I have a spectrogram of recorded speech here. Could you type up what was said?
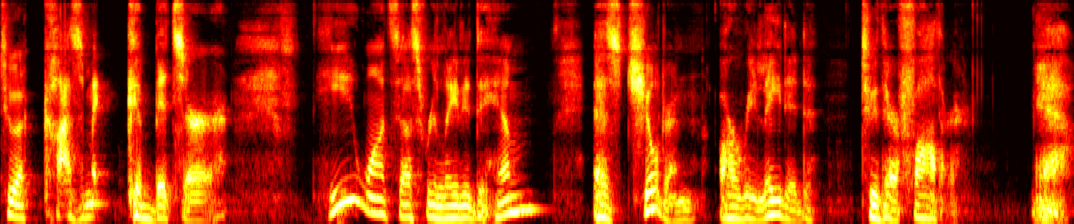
to a cosmic kibitzer. He wants us related to him as children are related to their father. Yeah.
